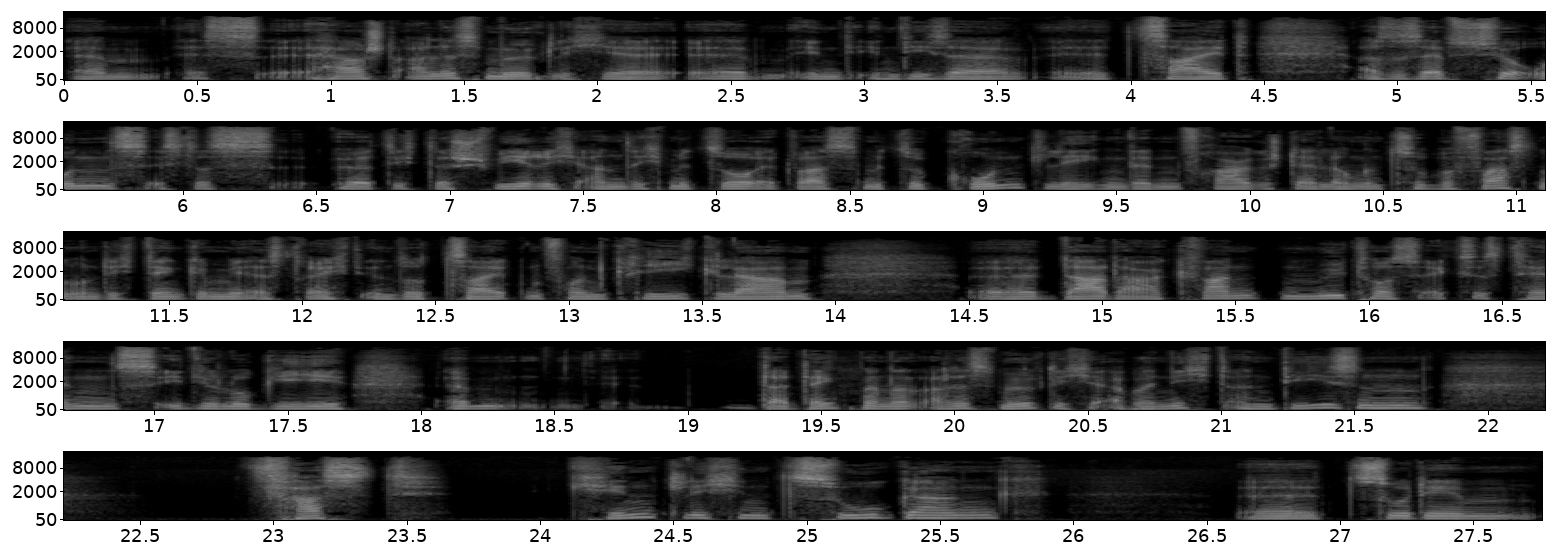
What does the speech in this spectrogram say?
Ähm, es herrscht alles Mögliche ähm, in, in dieser äh, Zeit. Also selbst für uns ist das, hört sich das schwierig an, sich mit so etwas, mit so grundlegenden Fragestellungen zu befassen. Und ich denke mir erst recht in so Zeiten von Krieg, Lärm, äh, Dada, Quanten, Mythos, Existenz, Ideologie, ähm, da denkt man an alles Mögliche, aber nicht an diesen fast kindlichen Zugang äh, zu dem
